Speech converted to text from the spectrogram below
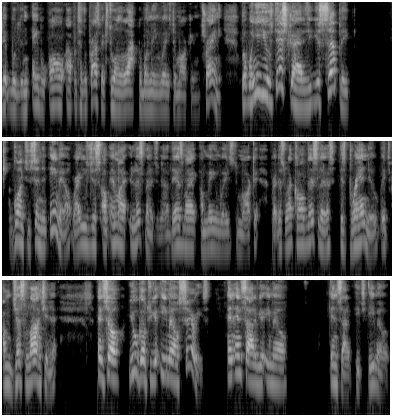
that would enable all our potential prospects to unlock the one million ways to marketing training. But when you use this strategy, you're simply going to send an email, right? You just, I'm in my list manager now. There's my a million ways to market, right? That's what I call this list. It's brand new. It's, I'm just launching it. And so you'll go to your email series. And inside of your email, inside of each email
